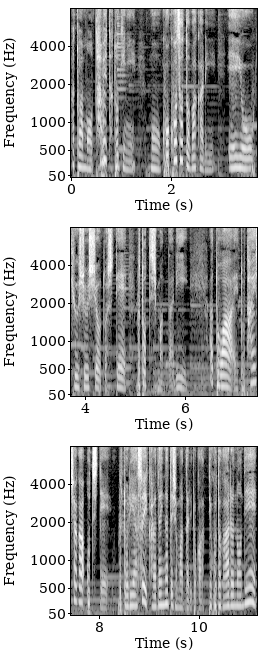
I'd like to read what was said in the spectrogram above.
あとはもう食べた時にもうここぞとばかりに栄養を吸収しようとして太ってしまったりあとは、えっと、代謝が落ちて太りやすい体になってしまったりとかっていうことがあるので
